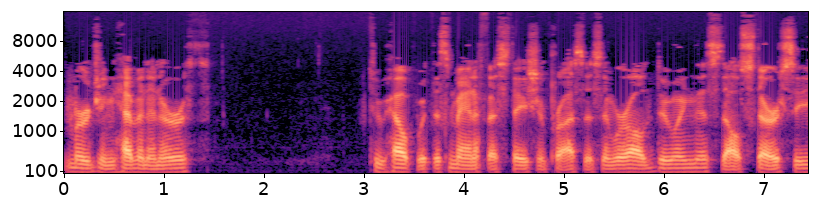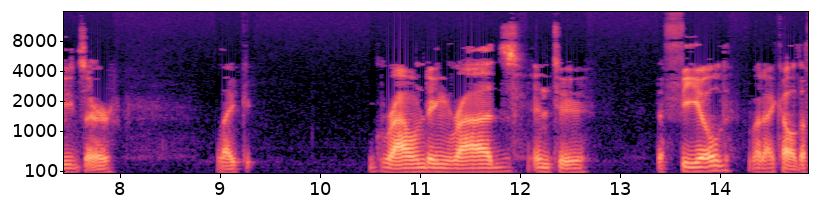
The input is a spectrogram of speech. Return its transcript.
merging heaven and earth to help with this manifestation process. And we're all doing this. All star seeds are like grounding rods into the field, what I call the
